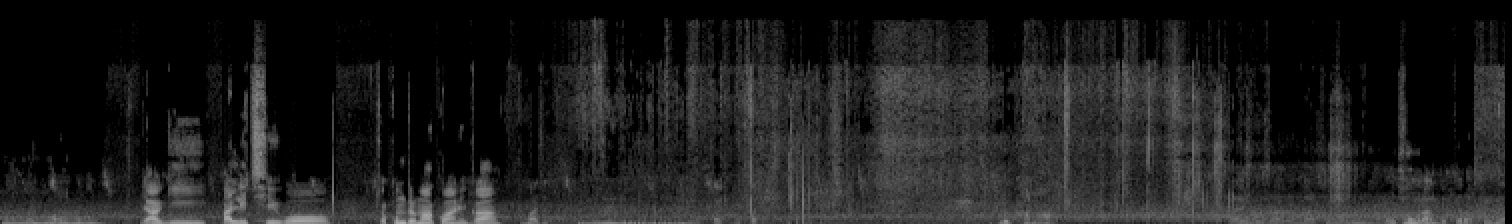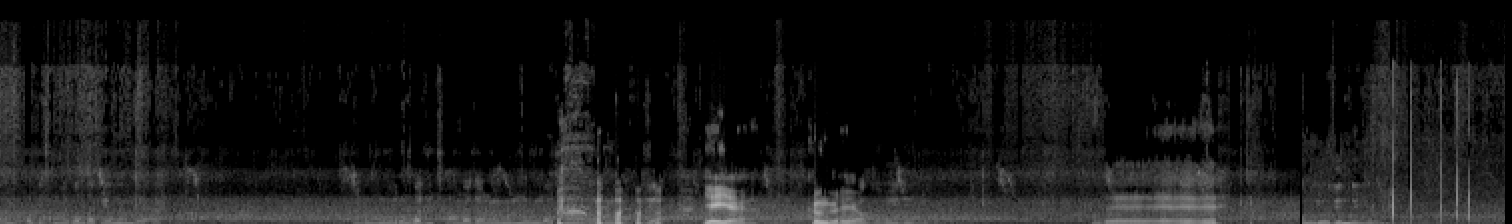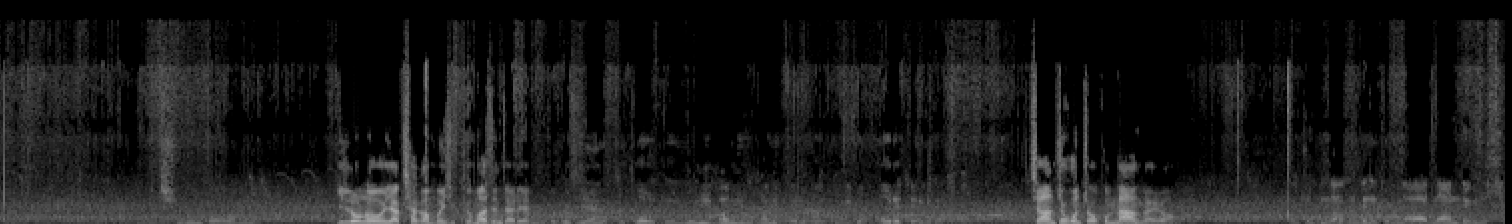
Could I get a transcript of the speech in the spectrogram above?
어, 약이 빨리 치고 조금 더 맞고 하니까. 음, 딱, 딱. 그렇구나. 아이고, 작은 날씨는 보충은 안 됐더라. 그래서 난 어디 한번 해본다 했는데. 이거 뭐 이런 거지 처음 하잖아. 이거 뭐 그죠? 예예. 그건 그래요. 왜 이러지? 네. 우리 어딨네, 이거. 봐봐. 일로는 약차가 한 번씩 더 맞은 자리 아닙니까, 그지? 고, 여기 감이, 감이 때리고, 여기도 고래 때리고 했어. 저 한쪽은 조금 나은가요? 조금 나은 데는 좀 나, 나은 데가 있어.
